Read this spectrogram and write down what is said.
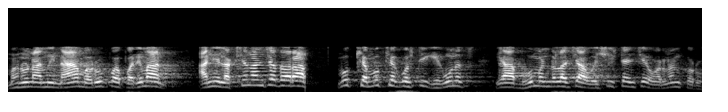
म्हणून आम्ही नाम रूप परिमाण आणि लक्षणांच्या द्वारा मुख्य मुख्य गोष्टी घेऊनच या भूमंडलाच्या वैशिष्ट्यांचे वर्णन करू.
